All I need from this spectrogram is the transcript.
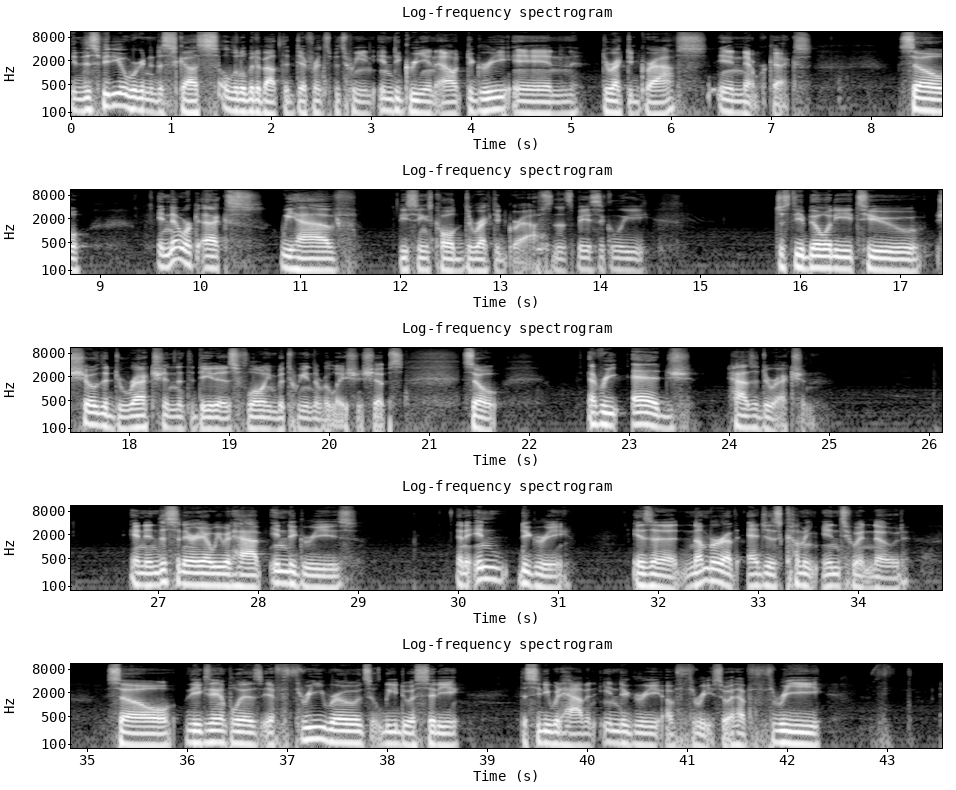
In this video, we're going to discuss a little bit about the difference between in degree and out degree in directed graphs in NetworkX. So, in NetworkX, we have these things called directed graphs. And that's basically just the ability to show the direction that the data is flowing between the relationships. So, every edge has a direction. And in this scenario, we would have in degrees an in degree is a number of edges coming into a node. So the example is if three roads lead to a city, the city would have an in degree of three. So it'd have three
